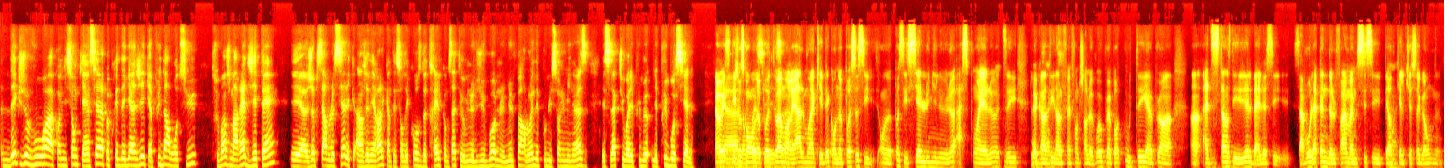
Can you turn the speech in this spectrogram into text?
Dès que je vois, à condition qu'il y a un ciel à peu près dégagé, qu'il n'y a plus d'arbres au-dessus, souvent je m'arrête, j'éteins et euh, j'observe le ciel. Et en général, quand tu es sur des courses de trail comme ça, tu es au milieu du bois, au milieu de nulle part, loin des pollutions lumineuses. Et c'est là que tu vois les plus, les plus beaux ciels. Ah oui, c'est des euh, choses donc, qu'on n'a pas, toi, à Montréal, moi, à Québec. On n'a pas ça, on n'a pas ces ciels lumineux-là à ce point-là. Là, quand tu es dans le fin fond de Charlevoix, ou peu importe où tu es, un peu en, en- à distance des villes, ben là, ça vaut la peine de le faire, même si c'est perdre Ouais. quelques secondes.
